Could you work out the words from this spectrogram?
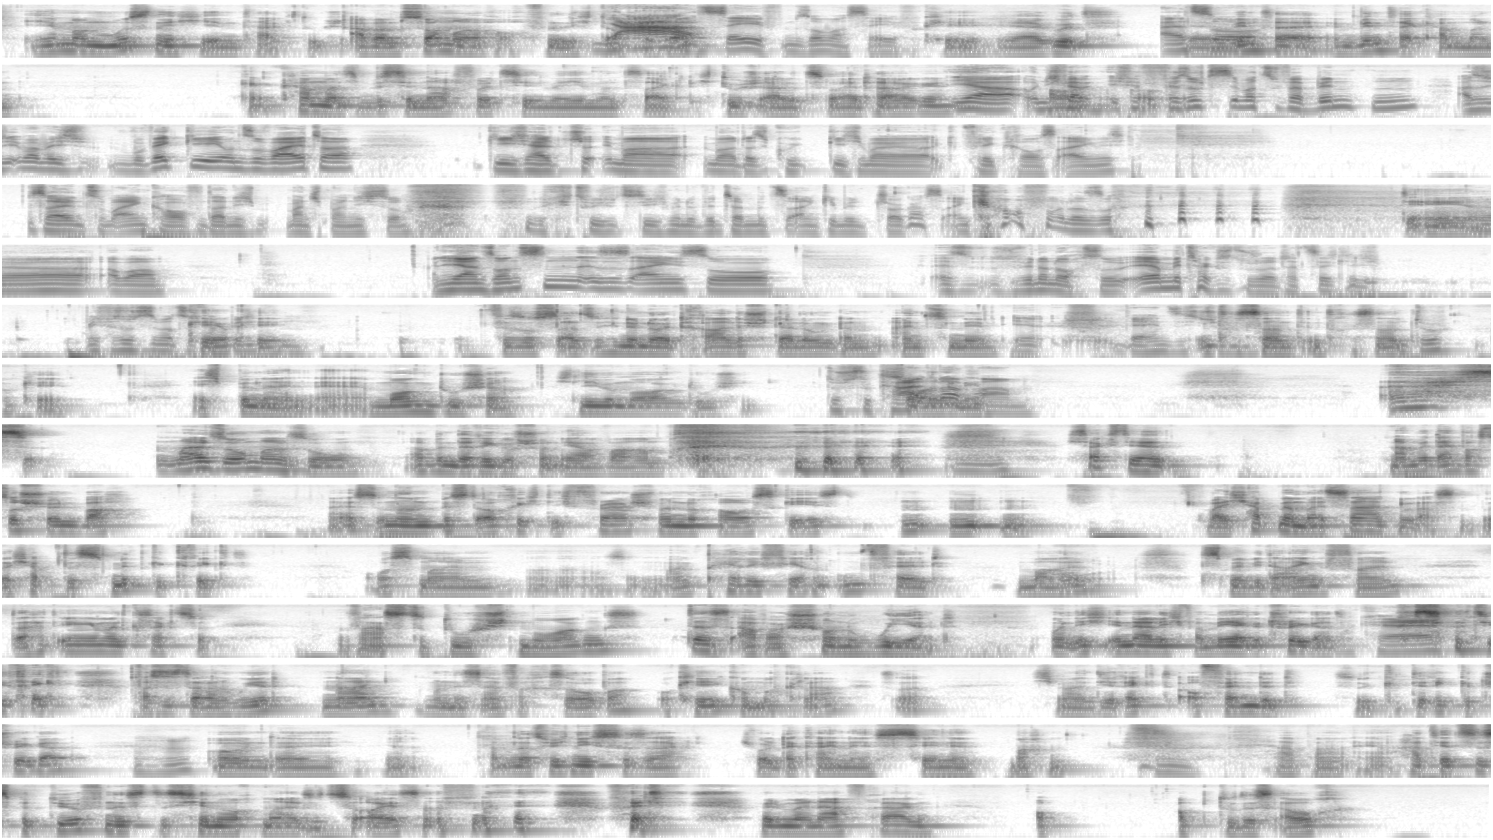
ja, man muss nicht jeden Tag duschen, aber im Sommer hoffentlich doch. Ja, oder? safe, im Sommer safe. Okay, ja gut. Also, ja, im, Winter, Im Winter kann man kann, kann man es ein bisschen nachvollziehen, wenn jemand sagt, ich dusche alle zwei Tage. Ja, und ich, ver ich okay. versuche das immer zu verbinden. Also immer, wenn ich wo weggehe und so weiter, gehe ich halt immer, immer, das gehe ich immer gepflegt raus eigentlich. Sei zum Einkaufen, da nicht, manchmal nicht so. ziehe ich mir eine Wintermütze an, gehe mit Joggers einkaufen oder so. Damn. Ja, aber. Ja, ansonsten ist es eigentlich so. Es wird dann noch so eher Mittagsduscher tatsächlich. Ich versuche es immer zu okay, verbinden. Okay. Versuchst also hier eine neutrale Stellung dann einzunehmen. In der Hinsicht Interessant, schon. interessant. Und du? Okay. Ich bin ein äh, Morgenduscher. Ich liebe Morgenduschen. Duschst du kalt so oder warm? Äh, so, mal so, mal so. Aber in der Regel schon eher warm. mhm. Ich sag's dir, man wird einfach so schön wach. Weißt, und dann bist du auch richtig fresh, wenn du rausgehst. Mm -mm -mm. Weil ich habe mir mal sagen lassen, oder ich habe das mitgekriegt aus meinem, aus meinem peripheren Umfeld mal. Oh. Das ist mir wieder eingefallen. Da hat irgendjemand gesagt so, was, du duscht morgens? Das ist aber schon weird. Und ich innerlich war mehr getriggert. Okay. Direkt, was ist daran weird? Nein, man ist einfach sauber. Okay, komm mal klar. So, ich war direkt offended, so direkt getriggert. Mhm. Und äh, ja, habe natürlich nichts gesagt. Ich wollte da keine Szene machen. Mhm. Aber er ja, hat jetzt das Bedürfnis, das hier nochmal so zu äußern. wollte, wollte mal nachfragen, ob, ob du das auch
